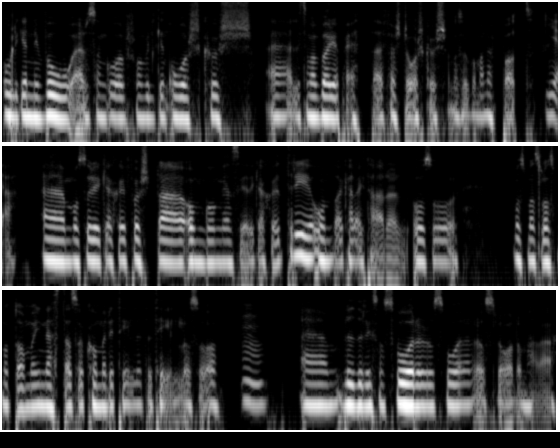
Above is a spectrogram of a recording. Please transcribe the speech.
olika nivåer som går från vilken årskurs, eh, liksom man börjar på etta, första årskursen och så går man uppåt. yeah. Ehm, och så är det kanske i första omgången så är det kanske tre onda karaktärer och så måste man slåss mot dem och i nästa så kommer det till lite till och så mm. ehm, blir det liksom svårare och svårare att slå de här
